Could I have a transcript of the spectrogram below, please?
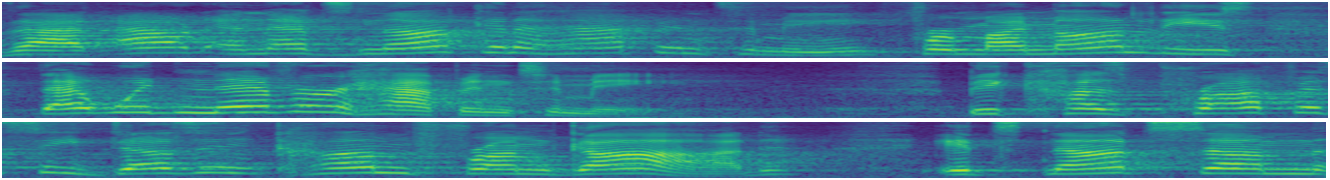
that out, and that's not going to happen to me. For Maimonides, that would never happen to me. Because prophecy doesn't come from God. It's not some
